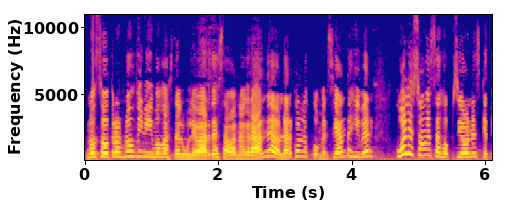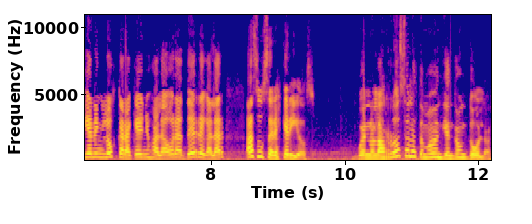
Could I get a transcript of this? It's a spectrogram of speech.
nosotros nos vinimos hasta el Boulevard de Sabana Grande a hablar con los comerciantes y ver cuáles son esas opciones que tienen los caraqueños a la hora de regalar a sus seres queridos. Bueno, las rosas las estamos vendiendo a un dólar,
